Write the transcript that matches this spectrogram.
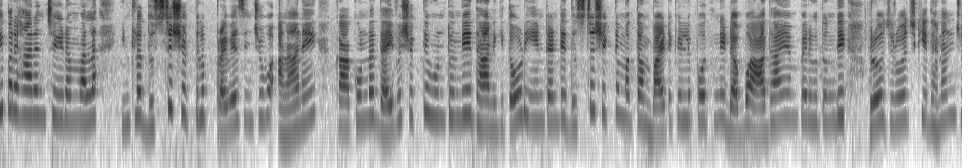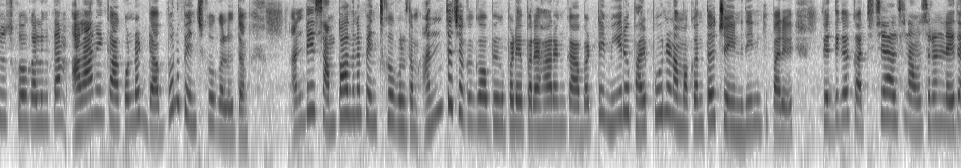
ఈ పరిహారం చేయడం వల్ల ఇంట్లో దుష్ట శక్తులు ప్రవేశించవు. అలానే కాకుండా దైవశక్తి ఉంటుంది. దానికి తోడు ఏంటంటే దుష్ట శక్తి మొత్తం బయటకు వెళ్ళిపోతుంది డబ్బు ఆదాయం పెరుగుతుంది. రోజు రోజుకి ధనం చూసుకోగలుగుతాం. అలానే కాకుండా డబ్బును పెంచుకోగలుగుతాం. అంటే సంపాదన పెంచుకోగలుగుతాం. అంత చక్కగా ఉపయోగపడే పరిహారం కాబట్టి మీరు పరిపూర్ణ నమ్మకంతో చేయండి. దీనికి పరి పెద్దగా ఖర్చు చేయాల్సిన అవసరం లేదు.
